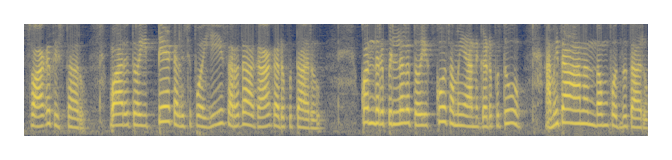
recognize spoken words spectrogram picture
స్వాగతిస్తారు. వారితో ఇట్టే కలిసిపోయి సరదాగా గడుపుతారు. కొందరు పిల్లలతో ఎక్కువ సమయాన్ని గడుపుతూ అమిత ఆనందం పొందుతారు.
